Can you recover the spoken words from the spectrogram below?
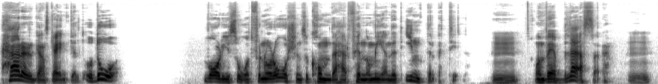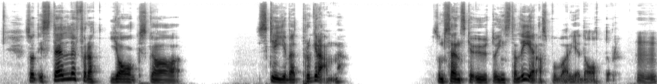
Här är det ganska enkelt. Och då var det ju så att för några år sedan så kom det här fenomenet internet till. Mm. Och en webbläsare. Mm. Så att istället för att jag ska skriva ett program som sen ska ut och installeras på varje dator Mm.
